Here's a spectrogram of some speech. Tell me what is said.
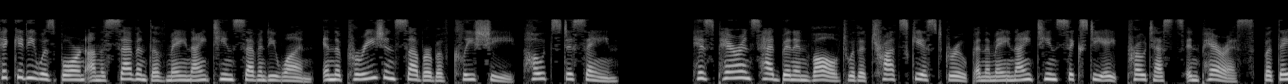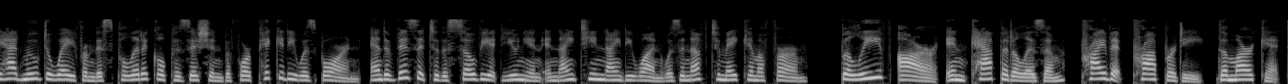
Piketty was born on 7 May 1971, in the Parisian suburb of Clichy, Hauts-de-Seine. His parents had been involved with a Trotskyist group and the May 1968 protests in Paris, but they had moved away from this political position before Piketty was born, and a visit to the Soviet Union in 1991 was enough to make him affirm, believe R in capitalism, private property, the market.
